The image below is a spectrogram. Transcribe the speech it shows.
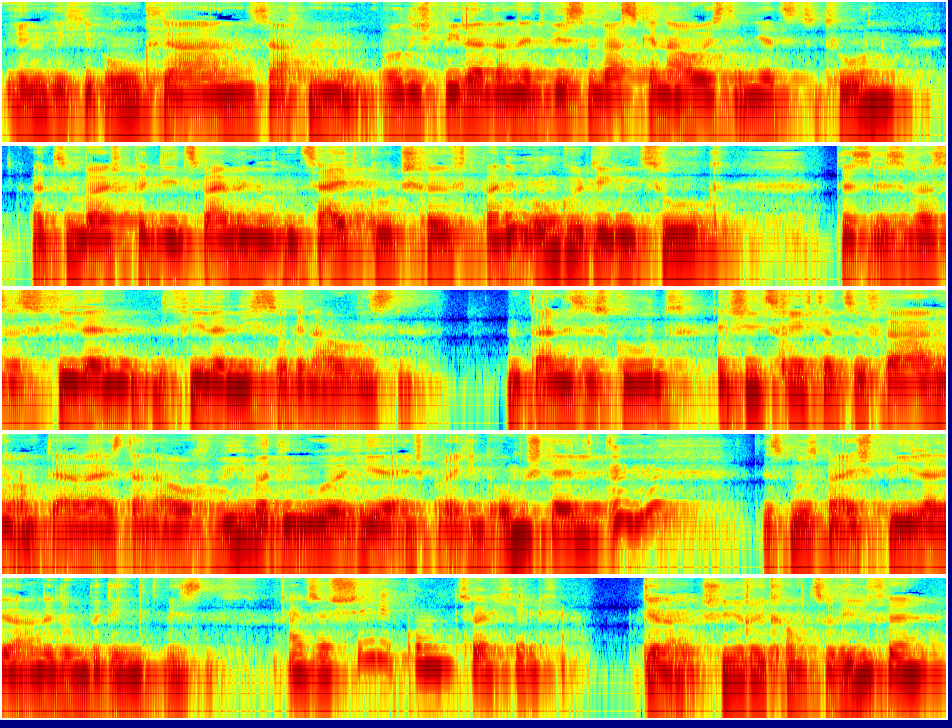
irgendwelche unklaren Sachen, wo die Spieler dann nicht wissen, was genau ist denn jetzt zu tun. Ja, zum Beispiel die zwei Minuten Zeitgutschrift bei einem mhm. ungültigen Zug. Das ist was, was viele, viele nicht so genau wissen. Und dann ist es gut, den Schiedsrichter zu fragen und der weiß dann auch, wie man die Uhr hier entsprechend umstellt. Mhm. Das muss man als Spieler ja nicht unbedingt wissen. Also Schiri kommt zur Hilfe. Genau, Schiri kommt zur Hilfe.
